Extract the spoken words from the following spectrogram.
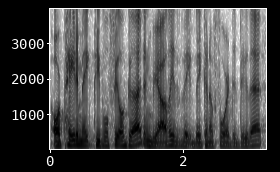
or pay to make people feel good. In reality, they, they can afford to do that.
